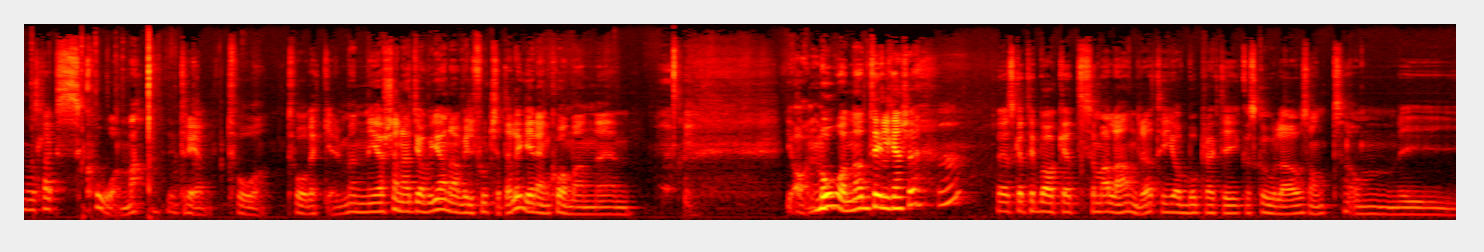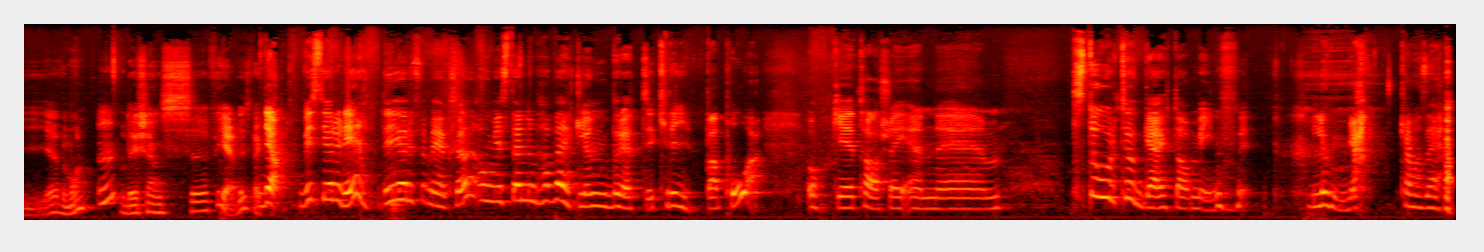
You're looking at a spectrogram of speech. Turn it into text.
någon slags koma i tre, två, två veckor. Men jag känner att jag gärna vill fortsätta ligga i den koman eh, ja, en månad till kanske. Mm. Jag ska tillbaka till, som alla andra till jobb och praktik och skola och sånt om i övermorgon. Mm. Och det känns eh, för jävligt faktiskt. Ja, visst gör det det. Det gör det för mig också. Ångesten har verkligen börjat krypa på. Och eh, tar sig en eh, stor tugga utav min lunga, kan man säga.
